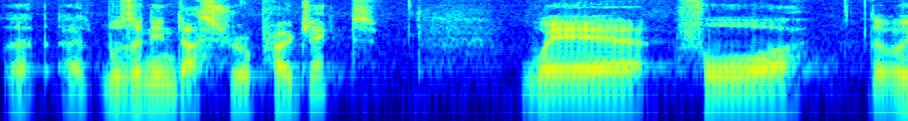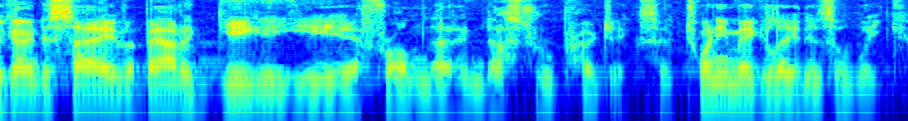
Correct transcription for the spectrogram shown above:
that uh, was an industrial project where for, that we're going to save about a gig a year from that industrial project, so 20 megalitres a week.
